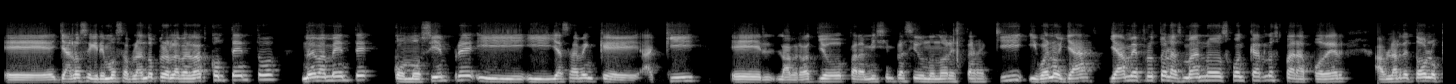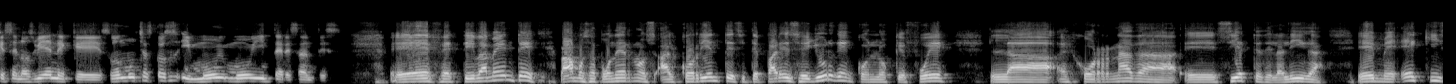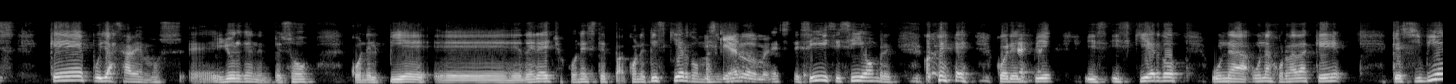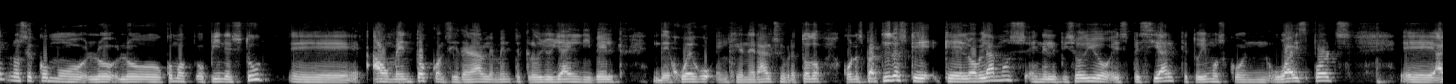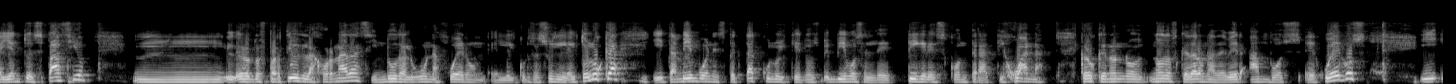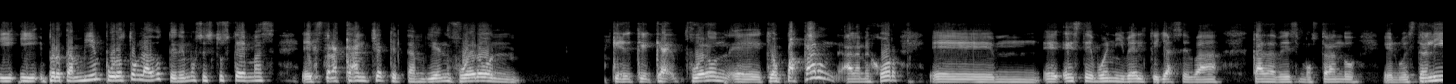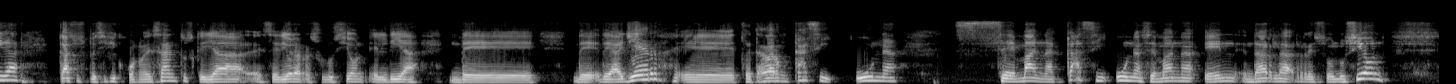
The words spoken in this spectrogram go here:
ya lo seguiremos hablando, pero la verdad contento nuevamente, como siempre, y ya saben que aquí eh, la verdad, yo, para mí siempre ha sido un honor estar aquí y bueno, ya, ya me froto las manos, Juan Carlos, para poder hablar de todo lo que se nos viene, que son muchas cosas y muy, muy interesantes. Efectivamente, vamos a ponernos al corriente, si te parece, Jürgen, con lo que fue la jornada 7 eh, de la Liga MX que pues ya sabemos, eh, Jürgen empezó con el pie eh, derecho, con este, con el pie izquierdo más izquierdo, este, sí, sí, sí, hombre, con el pie izquierdo, una, una jornada que, que si bien no sé cómo lo, lo cómo opines tú, eh, aumentó considerablemente, creo yo, ya el nivel de juego en general, sobre todo con los partidos que, lo hablamos en el episodio especial que tuvimos con Y Sports, eh, ahí en tu espacio. Mm, los partidos de la jornada, sin duda alguna, fueron el Cruz Azul y el Toluca, y también buen espectáculo el que nos vimos, el de Tigres contra Tijuana. Creo que no, no, nos quedaron a deber ambos eh, juegos, y, y, pero también por otro lado tenemos estos temas extra cancha que también fueron que, fueron, eh, que opacaron a lo mejor em, e, este buen nivel que ya se va cada vez mostrando en nuestra liga. Caso específico con de Santos, que ya eh, se dio la resolución el día de, de, ayer. Eh, se tardaron casi una semana, casi una semana en dar la resolución.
